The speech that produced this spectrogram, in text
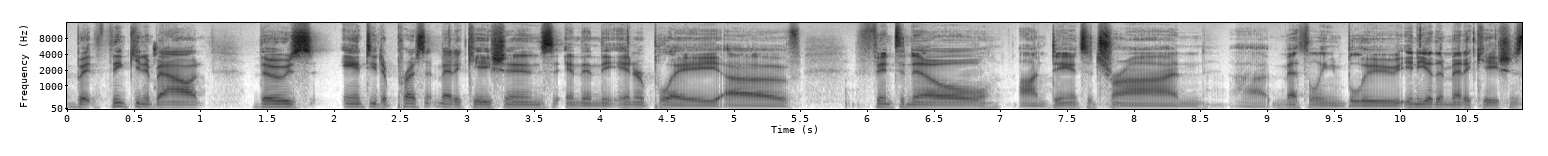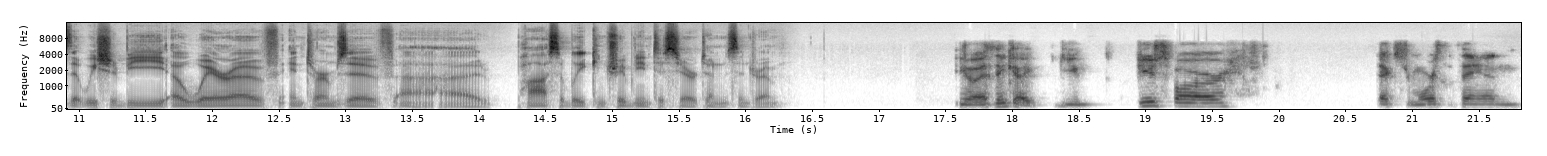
but thinking about those antidepressant medications and then the interplay of fentanyl, ondansetron, uh, methylene blue, any other medications that we should be aware of in terms of uh, possibly contributing to serotonin syndrome? you know, I think I you Buspar, dextromorphan,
